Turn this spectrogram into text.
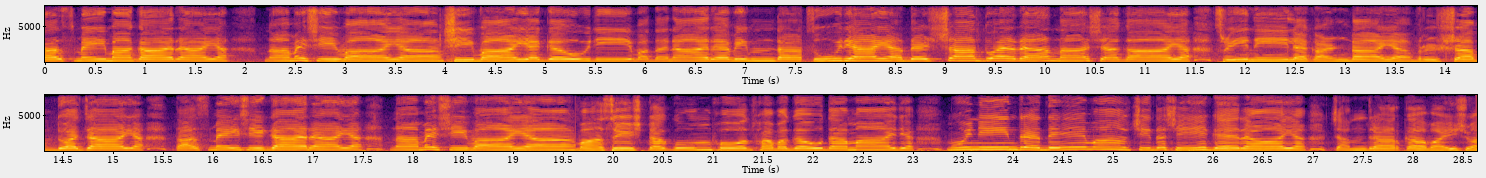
തസ്മൈ മകാരായ നമ ശിവായ. ശിവായ ഗൗരി വദനാരവിന്ദ സൂര്യായ ദശാദ്വര നാശകായ ശ്രീനീലകണ്ഠായ വൃഷധ്വജായ തസ്മൈ ശിഖാരായ നമ ശിവായ. വസിഷ്ഠകുംഭോദ്ഭവ ഗൗതമാര്യ മുനീന്ദ്രദേവാശിതശേഖരായ ചന്ദ്രാർക്ക വൈശ്വാനരലോചനായ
